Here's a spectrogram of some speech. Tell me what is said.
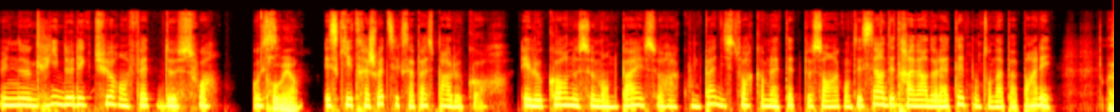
une grille de lecture en fait de soi aussi. Trop bien. Et ce qui est très chouette, c'est que ça passe par le corps. Et le corps ne se mente pas et se raconte pas d'histoire comme la tête peut s'en raconter. C'est un des travers de la tête dont on n'a pas parlé. Bah,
